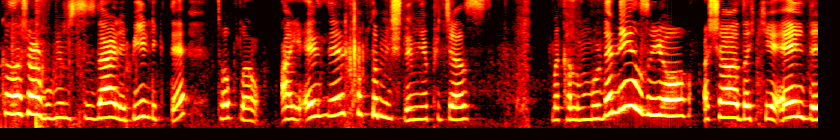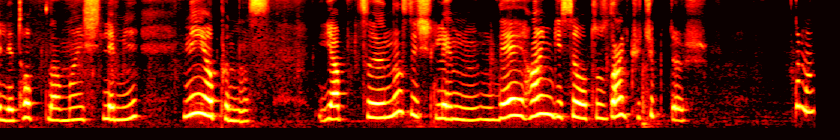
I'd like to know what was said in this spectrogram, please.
Arkadaşlar bugün sizlerle birlikte toplam ay elde toplam işlemi yapacağız. Bakalım burada ne yazıyor? Aşağıdaki eldeli toplama işlemi ne yapınız? Yaptığınız işlemde hangisi 30'dan küçüktür? Tamam.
